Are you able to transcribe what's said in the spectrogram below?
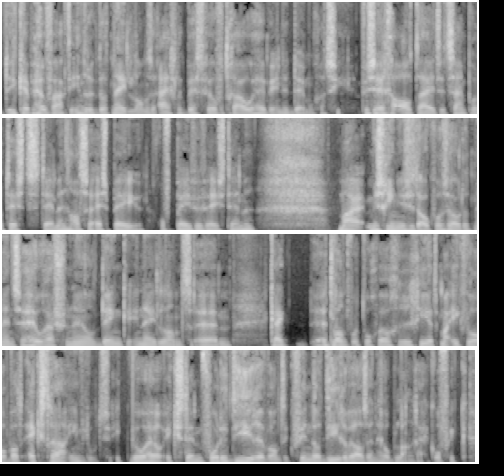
ik heb heel vaak de indruk dat Nederlanders eigenlijk best veel vertrouwen hebben in de democratie. We zeggen altijd het zijn proteststemmen als ze SP of PVV stemmen. Maar misschien is het ook wel zo dat mensen heel rationeel denken in Nederland. Um, kijk, het land wordt toch wel geregeerd, maar ik wil wat extra invloed. Ik, wil heel, ik stem voor de dieren, want ik vind dat dierenwelzijn heel belangrijk. Of ik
